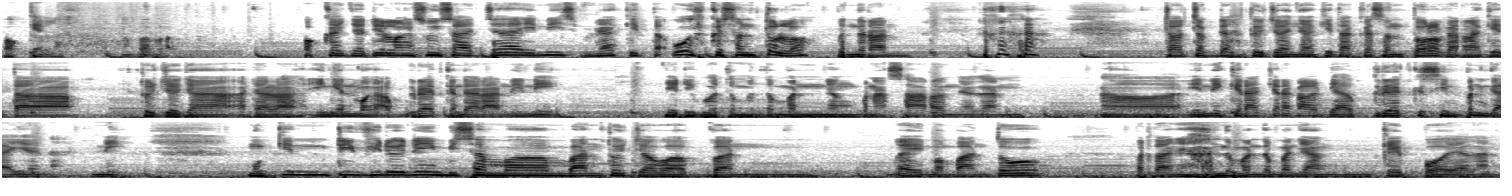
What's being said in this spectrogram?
oke lah apa pak oke jadi langsung saja ini sebenarnya kita uh kesentul loh beneran. Cocok dah tujuannya kita kesentul karena kita tujuannya adalah ingin mengupgrade kendaraan ini. Jadi buat teman-teman yang penasaran ya kan Nah, ini kira-kira kalau di-upgrade kesimpan nggak ya? Nah, ini. Mungkin di video ini bisa membantu jawaban eh membantu pertanyaan teman-teman yang kepo ya kan.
